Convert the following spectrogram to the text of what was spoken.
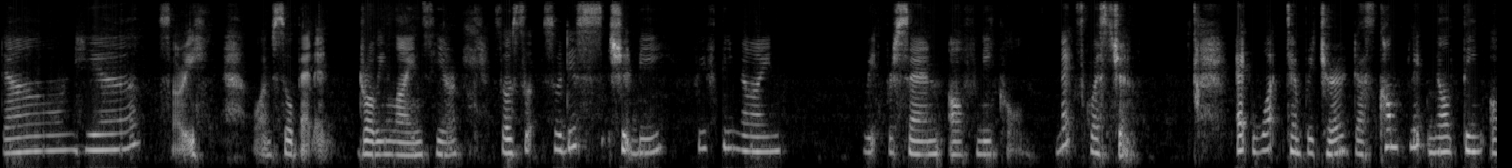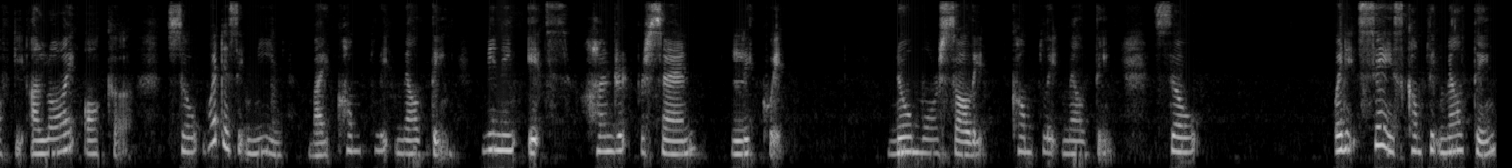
down here. Sorry, oh, I'm so bad at drawing lines here. So, so, so this should be 59 weight percent of nickel. Next question. At what temperature does complete melting of the alloy occur? So what does it mean by complete melting? Meaning it's 100% liquid, no more solid, complete melting. So when it says complete melting,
